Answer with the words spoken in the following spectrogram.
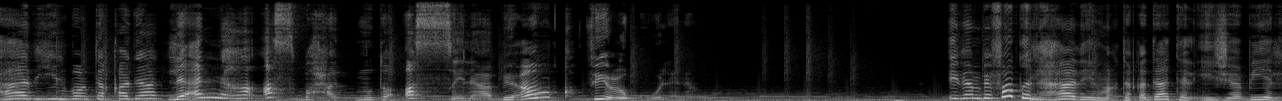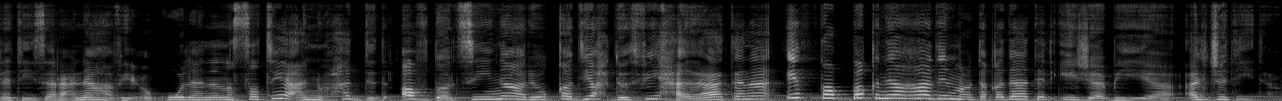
هذه المعتقدات لأنها أصبحت متأصلة بعمق في عقولنا. إذا بفضل هذه المعتقدات الإيجابية التي زرعناها في عقولنا نستطيع أن نحدد أفضل سيناريو قد يحدث في حياتنا إذ طبقنا هذه المعتقدات الإيجابية الجديدة.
